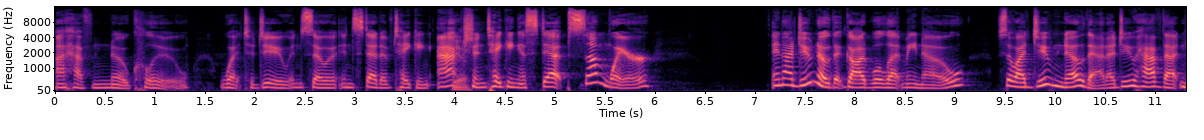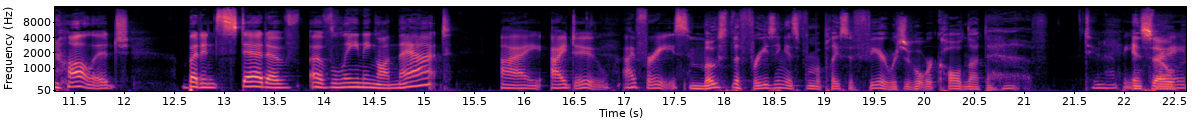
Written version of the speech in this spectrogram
I have no clue what to do. And so instead of taking action, taking a step somewhere, and I do know that God will let me know. So I do know that. I do have that knowledge. But instead of of leaning on that, I I do. I freeze. Most of the freezing is from a place of fear, which is what we're called not to have. Do not be afraid. And so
